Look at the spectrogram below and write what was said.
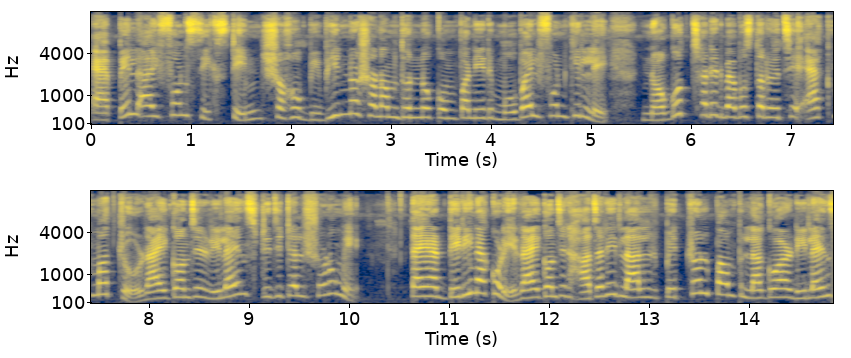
অ্যাপেল আইফোন সিক্সটিন সহ বিভিন্ন স্বনামধন্য কোম্পানির মোবাইল ফোন কিনলে নগদ ছাড়ের ব্যবস্থা রয়েছে একমাত্র রায়গঞ্জের রিলায়েন্স ডিজিটাল শোরুমে। তাই আর দেরি না করে রায়গঞ্জের হাজারি লাল পেট্রোল পাম্প লাগোয়া রিলায়েন্স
